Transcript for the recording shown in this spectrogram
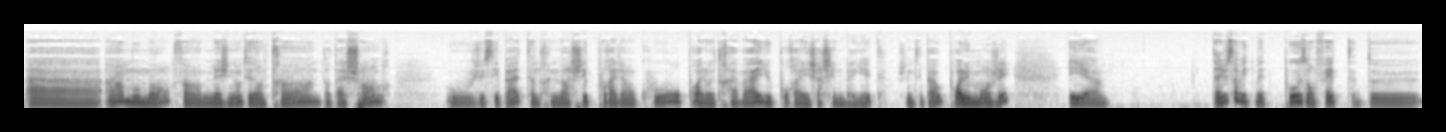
à, à un moment. Enfin, imaginons, tu es dans le train, dans ta chambre, ou je sais pas, tu es en train de marcher pour aller en cours, ou pour aller au travail, ou pour aller chercher une baguette, je ne sais pas, ou pour aller manger. Et euh, tu as juste envie de mettre pause, en fait, de,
